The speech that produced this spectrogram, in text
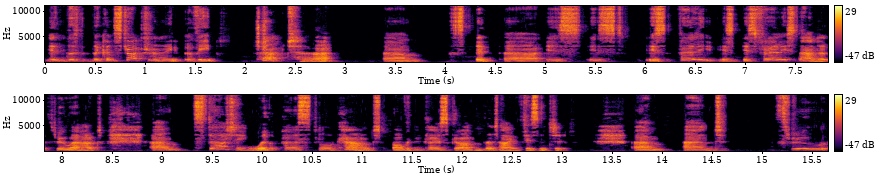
in the, the construction of each chapter um, it, uh, is is is fairly is, is fairly standard throughout, um, starting with a personal account of an enclosed garden that I visited, um, and through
